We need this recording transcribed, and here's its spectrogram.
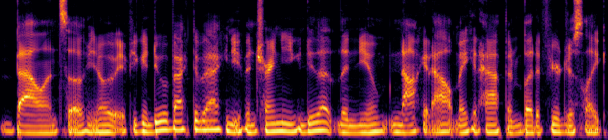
balance of, you know, if you can do it back to back and you've been training, you can do that, then, you know, knock it out, make it happen. But if you're just like,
